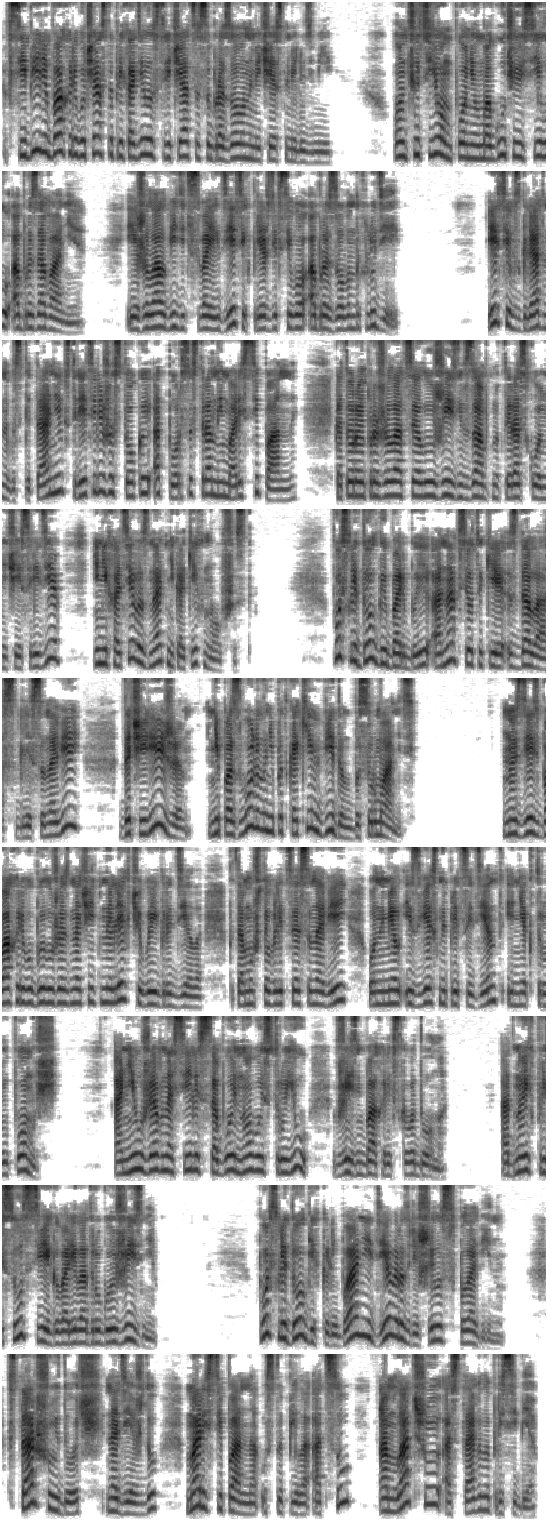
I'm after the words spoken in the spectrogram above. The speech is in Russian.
В Сибири Бахареву часто приходилось встречаться с образованными честными людьми. Он чутьем понял могучую силу образования и желал видеть в своих детях прежде всего образованных людей. Эти взгляды на воспитание встретили жестокий отпор со стороны Марьи Степанны, которая прожила целую жизнь в замкнутой раскольничьей среде и не хотела знать никаких новшеств. После долгой борьбы она все-таки сдалась для сыновей, дочерей же не позволила ни под каким видом басурманить. Но здесь Бахареву было уже значительно легче выиграть дело, потому что в лице сыновей он имел известный прецедент и некоторую помощь. Они уже вносили с собой новую струю в жизнь Бахаревского дома. Одно их присутствие говорило о другой жизни. После долгих колебаний дело разрешилось в половину. Старшую дочь, Надежду, Марья Степановна уступила отцу, а младшую оставила при себе.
